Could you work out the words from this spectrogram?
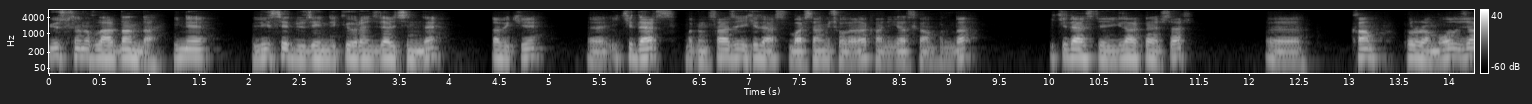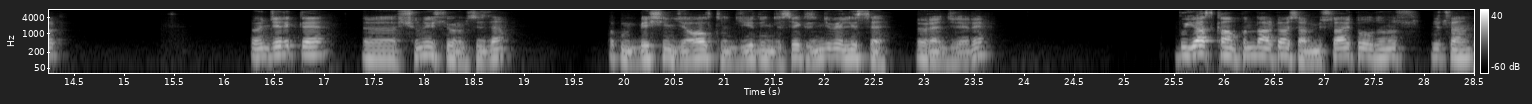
üst sınıflardan da yine lise düzeyindeki öğrenciler için de tabii ki e, iki ders, bakın sadece iki ders başlangıç olarak hani yaz kampında iki dersle ilgili arkadaşlar e, kamp programı olacak. Öncelikle e, şunu istiyorum sizden. Bakın 5. 6. 7. 8. ve lise öğrencileri. Bu yaz kampında arkadaşlar müsait olduğunuz lütfen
